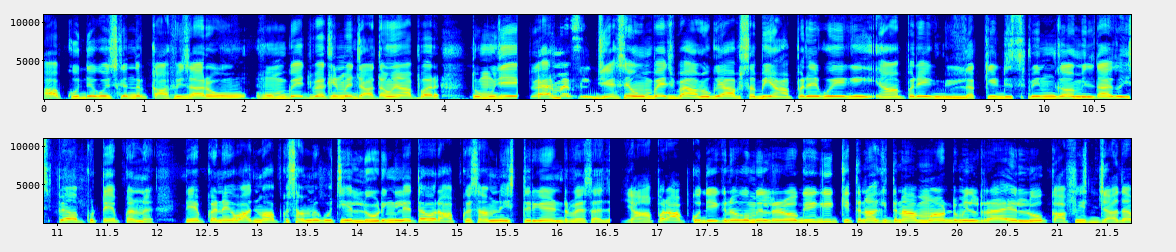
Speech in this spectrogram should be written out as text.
आप खुद देखो इसके अंदर काफ़ी सारे होम पेज पर पे मैं जाता हूँ यहाँ पर तो मुझे तो यार मैं जैसे होम पेज पे आओगे आप सभी यहाँ पर एक यहाँ पर एक लक्की डिस्पिन का मिलता है तो इस पर आपको टैप करना है। टैप करने के बाद में आपके सामने कुछ ये लोडिंग लेता है और आपके सामने इस तरीके का इंटरफेस आ जाए यहाँ पर आपको देखने को मिल रहे होगी कि कितना कितना अमाउंट मिल रहा है। लोग काफ़ी ज़्यादा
